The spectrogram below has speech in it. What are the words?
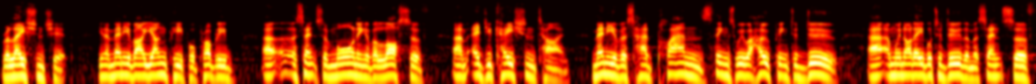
relationship. You know, many of our young people probably uh, a sense of mourning of a loss of um, education time. Many of us had plans, things we were hoping to do, uh, and we're not able to do them, a sense of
